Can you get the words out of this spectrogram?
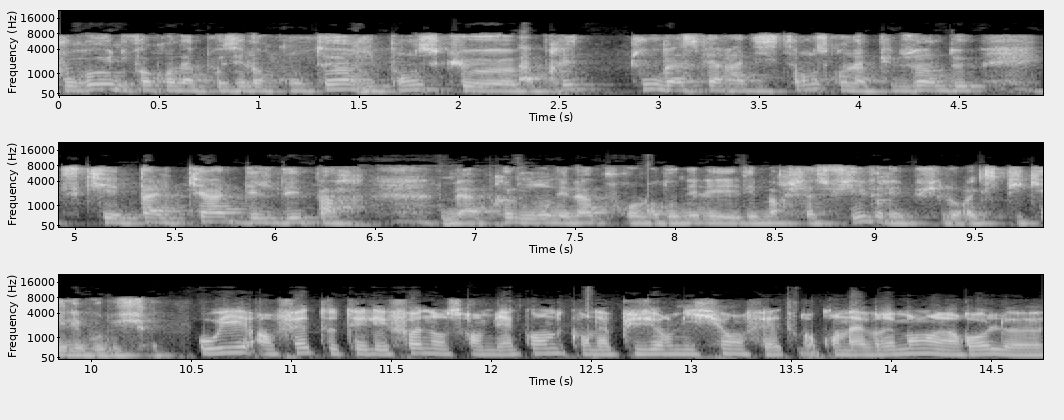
Pour eux, une fois qu'on a posé leur compteur, ils pensent que euh, après tout va se faire à distance, qu'on n'a plus besoin d'eux, ce qui n'est pas le cas dès le départ. Mais après, nous, on est là pour leur donner les démarches à suivre et puis leur expliquer l'évolution. Oui, en fait, au téléphone, on se rend bien compte qu'on a plusieurs missions en fait. Donc, on a vraiment un rôle euh,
